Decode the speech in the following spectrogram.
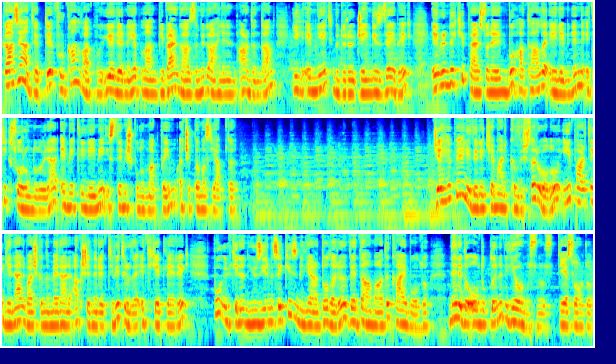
Gaziantep'te Furkan Vakfı üyelerine yapılan biber gazlı müdahalenin ardından İl Emniyet Müdürü Cengiz Zeybek, emrindeki personelin bu hatalı eyleminin etik sorumluluğuyla emekliliğimi istemiş bulunmaktayım açıklaması yaptı. CHP lideri Kemal Kılıçdaroğlu, İyi Parti Genel Başkanı Meral Akşener'e Twitter'da etiketleyerek bu ülkenin 128 milyar doları ve damadı kayboldu. Nerede olduklarını biliyor musunuz diye sordu.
